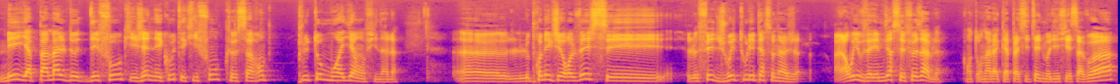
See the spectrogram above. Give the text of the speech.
Mais il y a pas mal de défauts qui gênent l'écoute et qui font que ça rend plutôt moyen au final. Euh, le premier que j'ai relevé, c'est le fait de jouer tous les personnages. Alors oui, vous allez me dire c'est faisable quand on a la capacité de modifier sa voix,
